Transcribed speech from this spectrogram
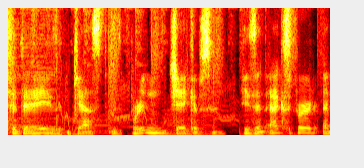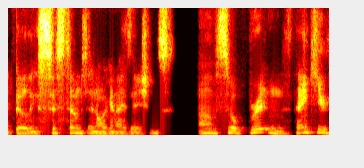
Today's guest is Britton Jacobson. He's an expert at building systems and organizations. Um, so, Britton, thank you,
